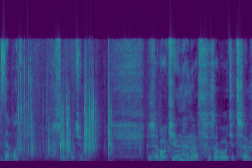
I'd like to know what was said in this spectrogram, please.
Заботим. Заботен. Заботен, о нас заботится.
